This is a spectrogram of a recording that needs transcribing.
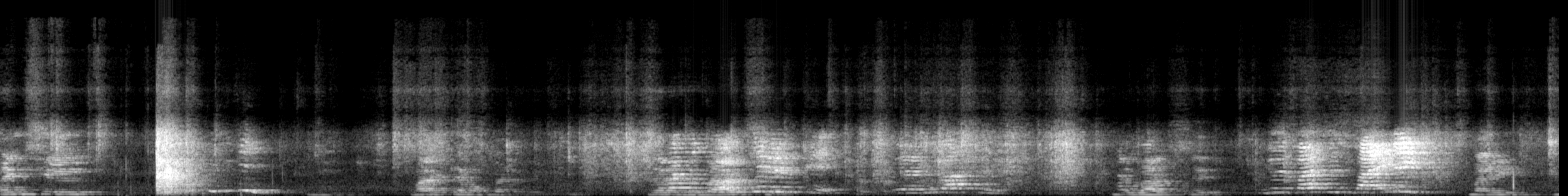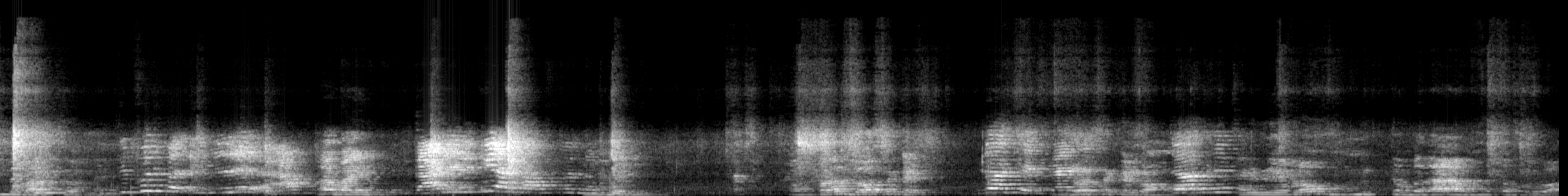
பென்சில் மறக்காம உட்காந்து இது ரெண்டு பாக்ஸ் இந்த பாக்ஸ் ஸ்மைலி இந்த பாக்ஸ் ஒன்று ஆ வை ம், வை. அப்புறம் தோசைக்கல் தோசைக்கல் வாங்குவோம் இது எவ்வளோ முந்நூற்றம்பதா முந்நூற்றம்பது ரூபா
